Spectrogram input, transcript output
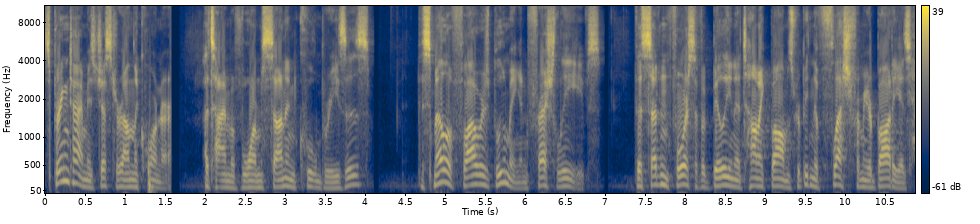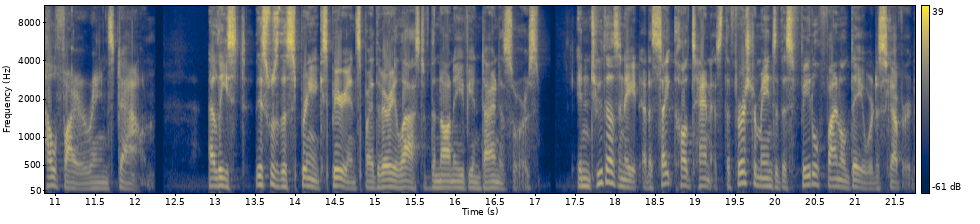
Springtime is just around the corner, a time of warm sun and cool breezes, the smell of flowers blooming and fresh leaves, the sudden force of a billion atomic bombs ripping the flesh from your body as hellfire rains down. At least, this was the spring experience by the very last of the non avian dinosaurs. In 2008, at a site called Tanis, the first remains of this fatal final day were discovered.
